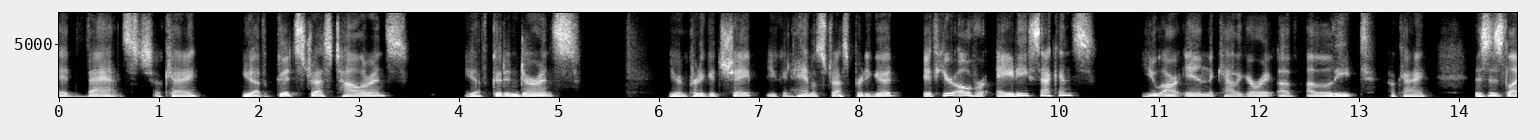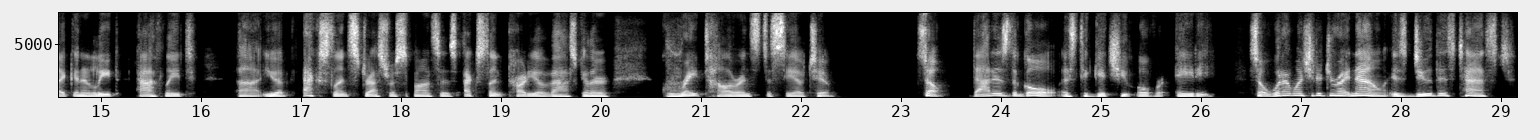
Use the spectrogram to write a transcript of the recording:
advanced. Okay. You have good stress tolerance, you have good endurance, you're in pretty good shape, you can handle stress pretty good. If you're over 80 seconds, you are in the category of elite. Okay. This is like an elite athlete. Uh, you have excellent stress responses, excellent cardiovascular, great tolerance to CO2. So that is the goal is to get you over 80. So what I want you to do right now is do this test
